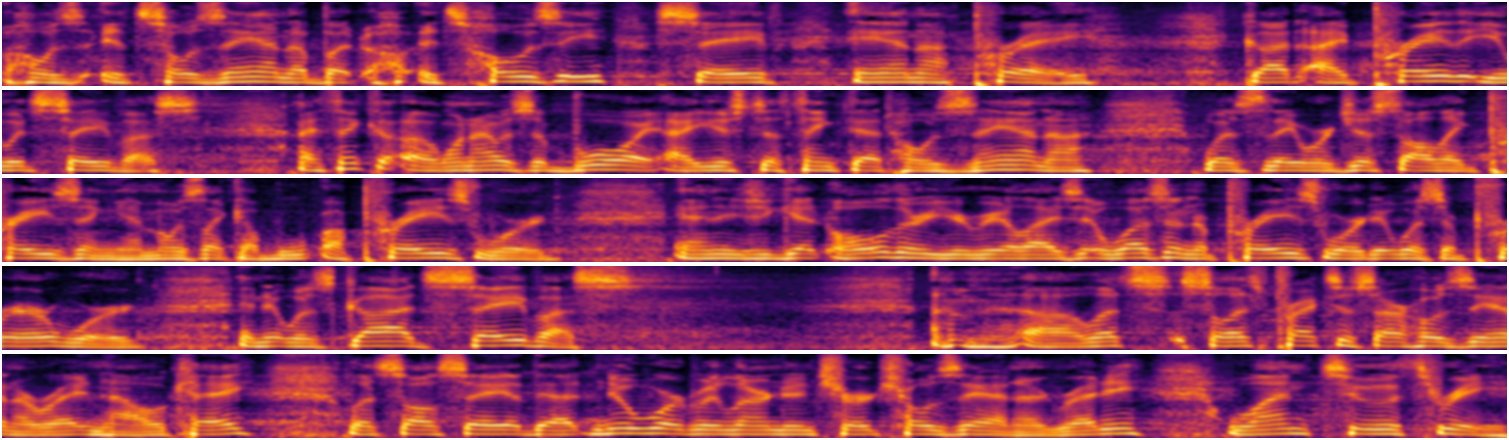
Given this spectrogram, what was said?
it's Hosanna, but it's Hosey, save, Anna, pray. God, I pray that you would save us. I think uh, when I was a boy, I used to think that Hosanna was they were just all like praising him. It was like a, a praise word. And as you get older, you realize it wasn't a praise word, it was a prayer word. And it was, God, save us. Uh, let's so let's practice our Hosanna right now, okay? Let's all say that new word we learned in church, Hosanna. Ready? One, two, three.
